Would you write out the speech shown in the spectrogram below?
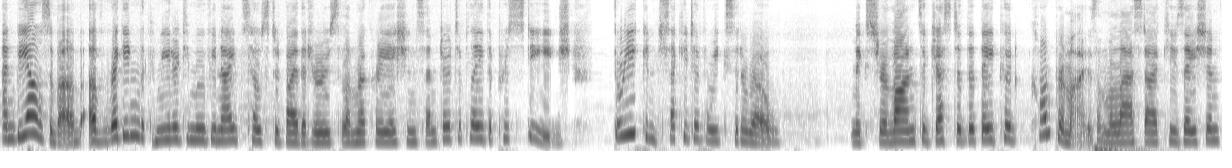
and Beelzebub of rigging the community movie nights hosted by the Jerusalem Recreation Center to play the Prestige three consecutive weeks in a row. Mixture Vaughn suggested that they could compromise on the last accusation,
